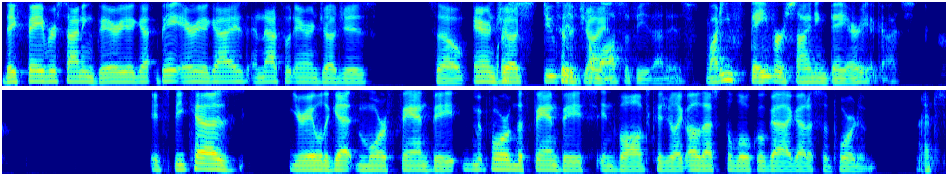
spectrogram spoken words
they favor signing Bay Area, Bay Area guys, and that's what Aaron Judge is. So Aaron What Judge stupid to the Giants. philosophy that is. Why do you favor signing Bay Area guys? It's because you're able to get more fan base, of the fan base involved because you're like, oh, that's the local guy. I got to support him. That's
